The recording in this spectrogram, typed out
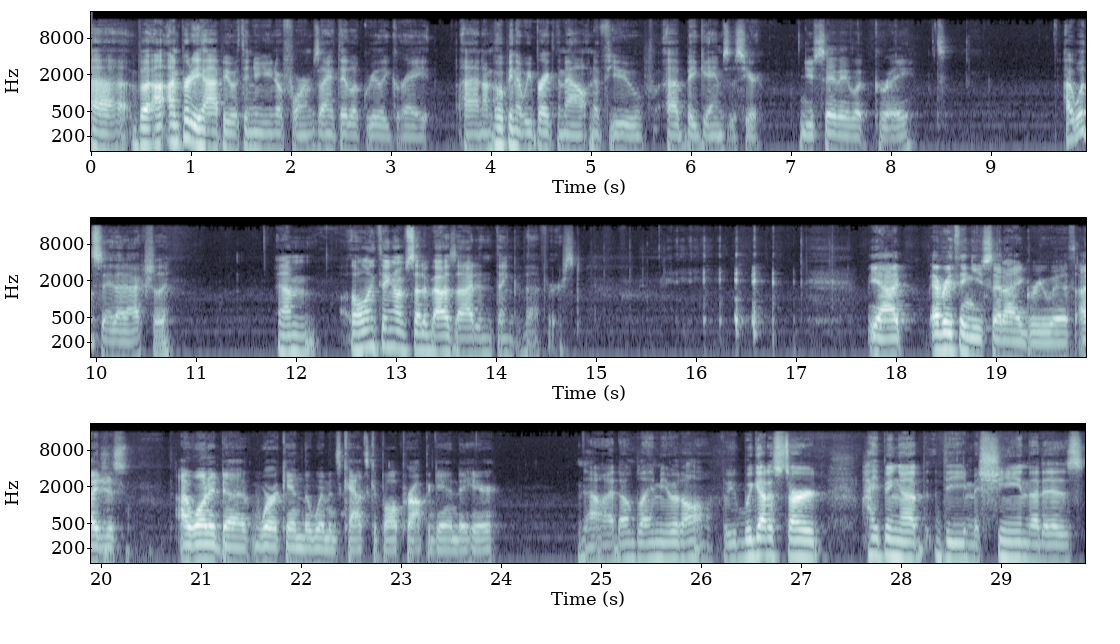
uh, but I, I'm pretty happy with the new uniforms. I think they look really great, and I'm hoping that we break them out in a few uh, big games this year. You say they look great. I would say that actually. Um, the only thing I'm upset about is that I didn't think of that first. Yeah, I, everything you said I agree with. I just I wanted to work in the women's basketball propaganda here. No, I don't blame you at all. We we got to start hyping up the machine that is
